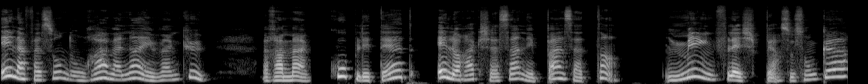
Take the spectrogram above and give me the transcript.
est la façon dont Ravana est vaincu. Rama coupe les têtes et le Rakshasa n'est pas atteint. Mais une flèche perce son cœur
